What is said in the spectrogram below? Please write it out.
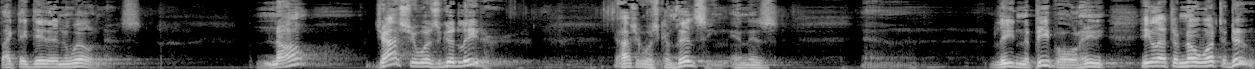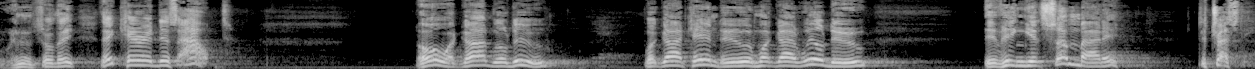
like they did in the wilderness. No, Joshua was a good leader. Joshua was convincing in his uh, leading the people. He, he let them know what to do. And so they, they carried this out. Oh, what God will do, what God can do, and what God will do if He can get somebody to trust Him.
